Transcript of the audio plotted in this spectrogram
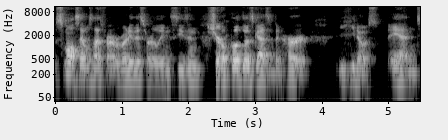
small sample size for everybody this early in the season. Sure, but both those guys have been hurt. You know, and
